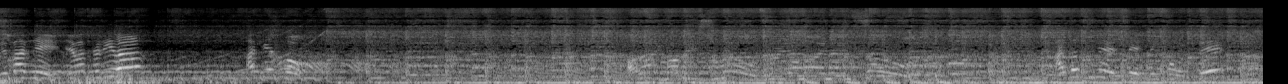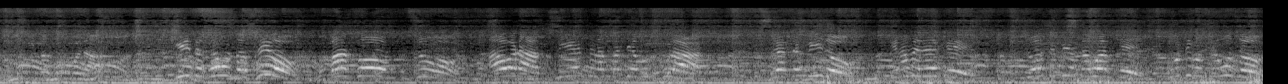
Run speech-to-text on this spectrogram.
Reparte, llevas arriba. A tiempo. De mejor, ¿eh? Una muy buena. 15 segundos, sigo. Bajo, subo. Ahora, siente la partida muscular. Ya te pido que no me dejes. Solo te pido que aguantes. Últimos segundos.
